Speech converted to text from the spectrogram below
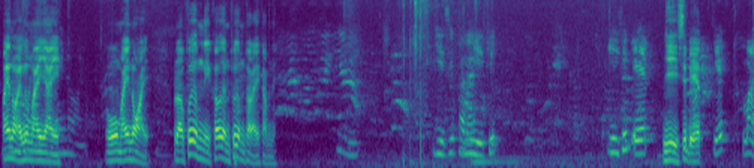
ไหมหน่อยหรือไหมใหญ่ไม้หน่อยโอ้ไหมหน่อย เราเพิ่มนี่เขาเอิ้นเพิ่มเท่าไหร่ครับนี่ยี่สิบพันยี่สิบยี่สิบเอ็ดยี่สิบเอ็ดเจ็ดไม่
